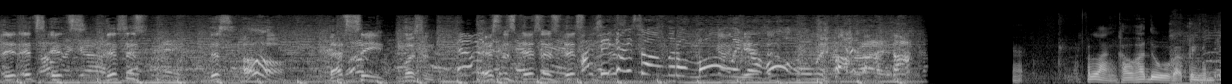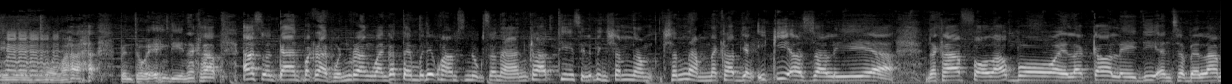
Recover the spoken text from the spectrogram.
see that hole. Uh, it's it's this is this oh that's see listen this is this is this I is think I saw a little mole in your hole. ฝรั่งเขาก็ดูแบบเป็นกันเองแบบว่าเป็นตัวเองดีนะครับอะส่วนการประกาศผลรางวัลก็เต็มไปด้วยความสนุกสนานครับ ที่ศิลปินชั้นนำชั้นนำนะครับ อย่างอิกกี้อาซาเลียนะครับ Fall Out Boy แล้วก็ Lady Antebellum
